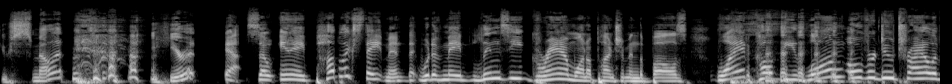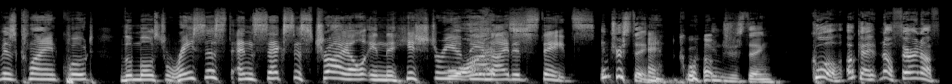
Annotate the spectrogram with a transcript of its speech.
You smell it? you hear it? Yeah. So in a public statement that would have made Lindsey Graham want to punch him in the balls, Wyatt called the long overdue trial of his client, quote, the most racist and sexist trial in the history of the United States. Interesting. End quote. Interesting. Cool. Okay. No, fair enough.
